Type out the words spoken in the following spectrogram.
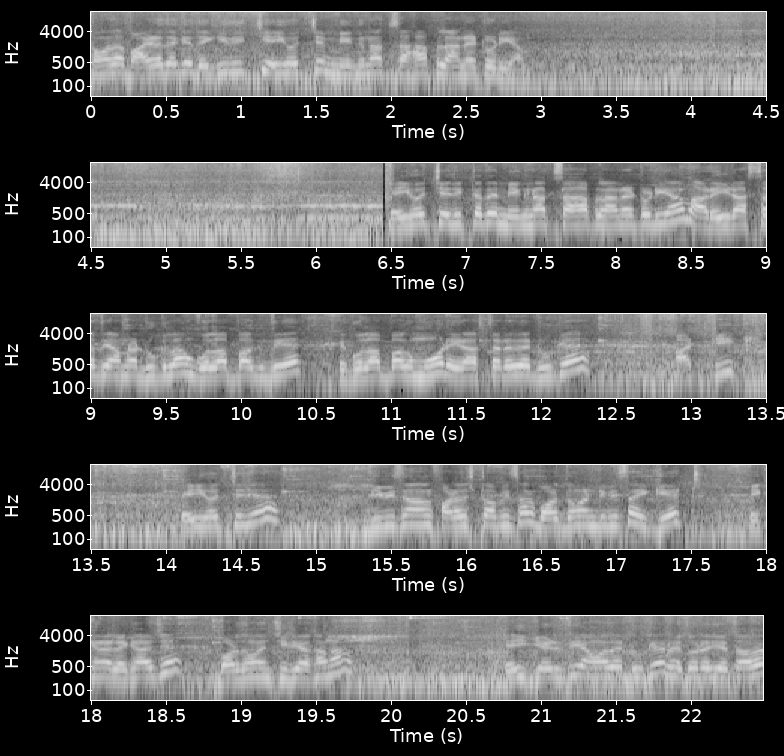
তোমাদের বাইরে থেকে দেখিয়ে দিচ্ছি, এই হচ্ছে মেঘনাথ সাহা প্ল্যানেটোরিয়াম। এই হচ্ছে এদিকটাতে মেঘনাথ সাহা প্ল্যানেটোরিয়াম, আর এই রাস্তা দিয়ে আমরা ঢুকলাম গোলাপবাগ দিয়ে। এই গোলাপবাগ মোড়, এই রাস্তাটাতে ঢুকে, আর ঠিক এই হচ্ছে যে divisional forest officer, Bardhaman division এই গেট, এখানে লেখা আছে বর্ধমান চিড়িয়াখানা। এই গেট দিয়ে আমাদের ঢুকে ভেতরে যেতে হবে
